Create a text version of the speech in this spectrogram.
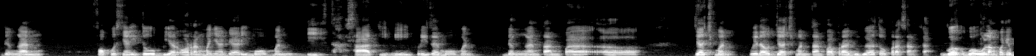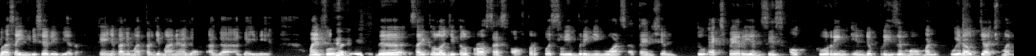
dengan fokusnya itu biar orang menyadari momen di saat ini present moment dengan tanpa uh, judgment without judgment tanpa praduga atau prasangka. Gue gua ulang pakai bahasa Inggris ya deh biar kayaknya kalimat terjemahannya agak agak agak ini ya. Mindfulness is the psychological process of purposely bringing one's attention to experiences occurring in the present moment without judgment,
